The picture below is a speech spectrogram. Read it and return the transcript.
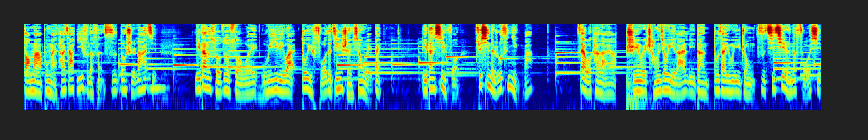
到骂不买他家衣服的粉丝都是垃圾，李诞的所作所为无一例外都与佛的精神相违背。李诞信佛。却信得如此拧巴，在我看来啊，是因为长久以来李诞都在用一种自欺欺人的佛系，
